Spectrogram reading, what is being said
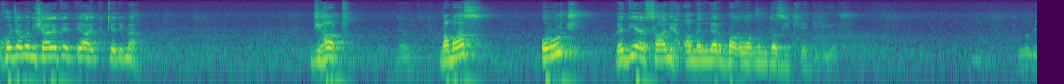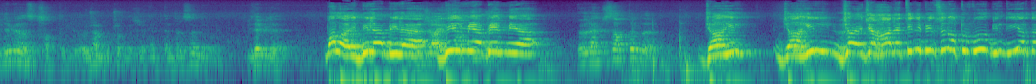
hocamın işaret ettiği ayet-i kerime cihat, Evet. namaz, oruç ve diğer salih ameller bağlamında zikrediliyor. Bunu bile nasıl saptırılıyor hocam? Bu çok en- enteresan bir olay. Bile bile. Vallahi bile bile, Cahil bilmeye saptırdı. bilmeye, Öğrenci saptırdı. cahil, cahil ce- cehaletini bilsin oturduğu bildiği yerde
